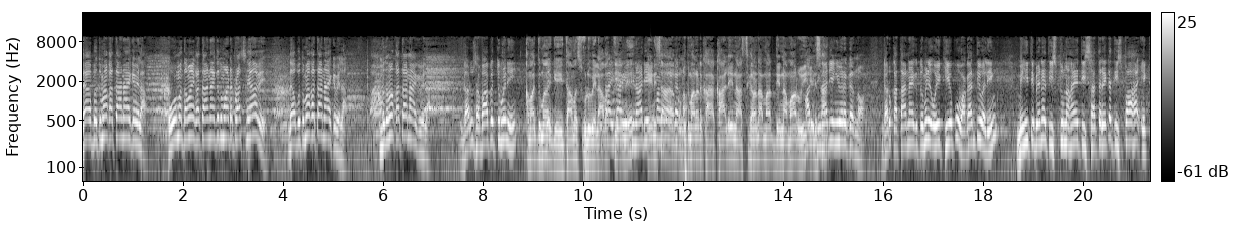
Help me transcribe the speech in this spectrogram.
දැන් ඔබතුමා කතානායක වෙලා. ඕම තමයි කතානායකතුමාට ප්‍රශ්නේ ආවේ. දැන් ඔබතුමා කතානායක වෙලා. ඔබතුමා කතානායක වෙලා. ගරු සභාපතිතුමනි අමාත්‍යතුමාගේ ඉතාම සුළු ඉතා- තියෙන්නේ විනාඩියකින් ඒ මම නිසා ඉවර කරනවා. ඔබතුමාලට කා- කාලය නාස්ති කරන්න අමාරු දෙන්න අමාරුයි ඒ හරි නිසා විනාඩියෙන් ඉවර කරනවා. ගරු කතානායකතුමනි ඔය කියපු වගන්ති වලින් මෙහි තිබෙන 33 6 34 එක 35 එක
